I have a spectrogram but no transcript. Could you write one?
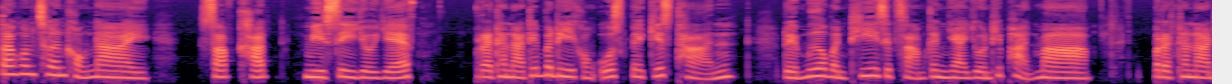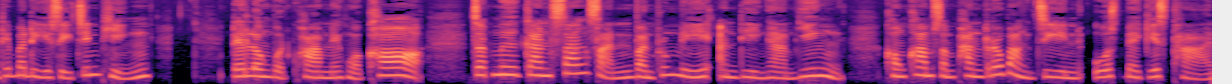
ตามคำเชิญของนาย ซับคัตมีซีโยเยฟ ประธานาธิบดีของอุซเบกิสถาน โดยเมื่อวันที่ 13 กันยายนที่ผ่านมา ประธานาธิบดีสีจิ้นผิง ได้ลงบทความในหัวข้อ จับมือการสร้างสรรค์วันพรุ่งนี้อันดีงามยิ่ง ของความสัมพันธ์ระหว่างจีนอุซเบกิสถาน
